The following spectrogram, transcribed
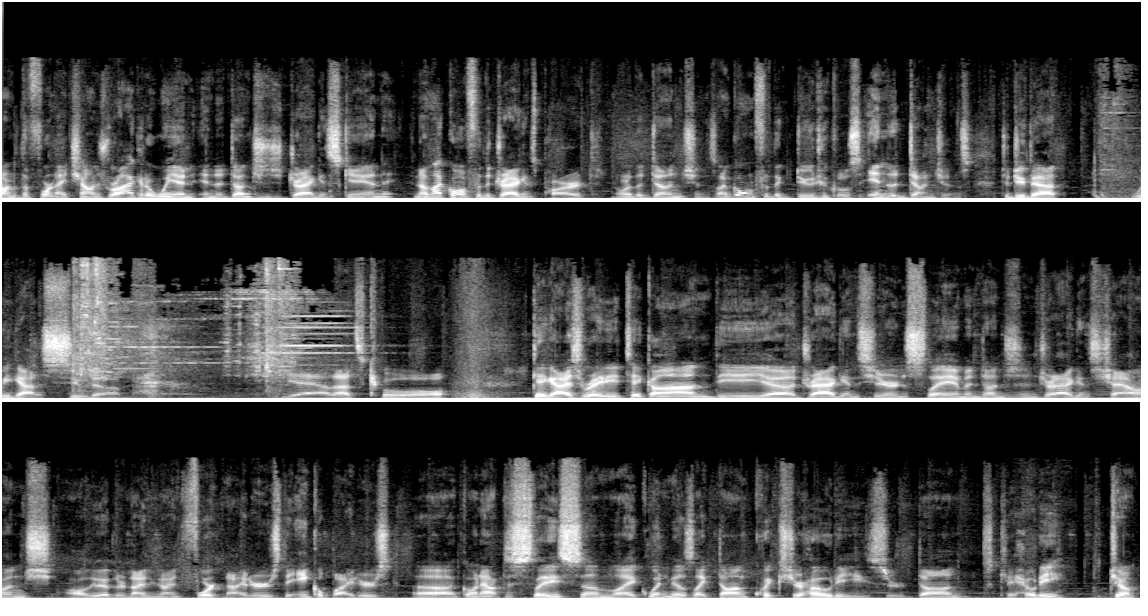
onto the Fortnite Challenge where I gotta win in a Dungeons & Dragons skin. And I'm not going for the dragons part, nor the dungeons. I'm going for the dude who goes into the dungeons. To do that, we gotta suit up. yeah, that's cool. Okay guys, ready to take on the uh, dragons here and slay them in Dungeons & Dragons Challenge. All the other 99 Fortniters, the ankle biters. Uh, going out to slay some like windmills like Don Quicks Your Hoties or Don Quixote. Jump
